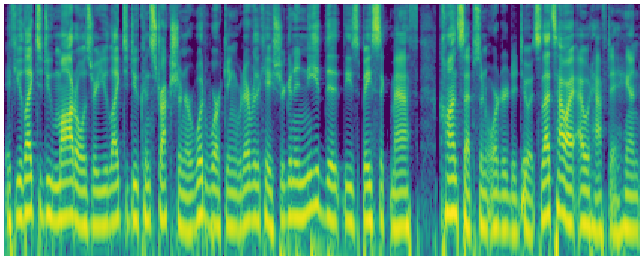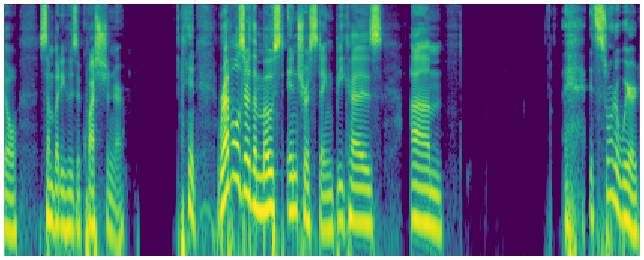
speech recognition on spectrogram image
if you like to do models or you like to do construction or woodworking, whatever the case, you're going to need the, these basic math concepts in order to do it. So that's how I, I would have to handle somebody who's a questioner. Rebels are the most interesting because um, it's sort of weird.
